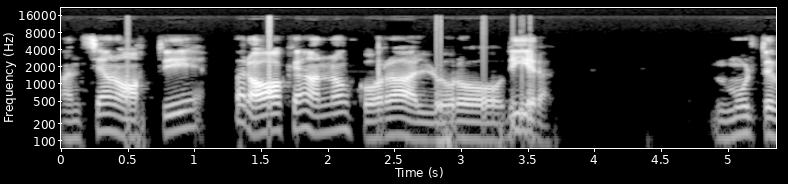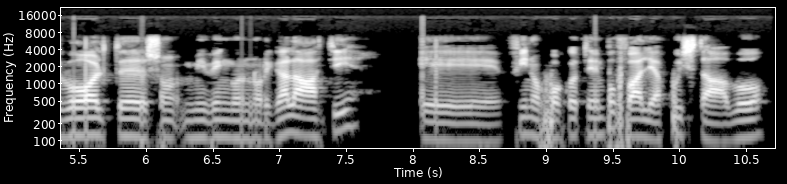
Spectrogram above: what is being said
anzianotti però che hanno ancora il loro dire. Molte volte son, mi vengono regalati e fino a poco tempo fa li acquistavo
